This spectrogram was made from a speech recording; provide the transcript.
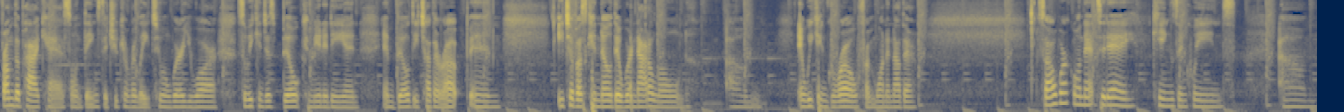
from the podcast on things that you can relate to and where you are so we can just build community and and build each other up. And each of us can know that we're not alone um, and we can grow from one another. So i'll work on that today kings and queens. Um,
